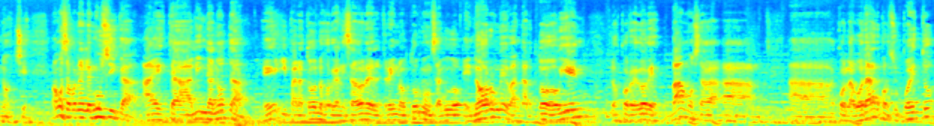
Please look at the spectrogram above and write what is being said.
noche. Vamos a ponerle música a esta linda nota ¿eh? y para todos los organizadores del tren nocturno un saludo enorme, va a andar todo bien. Los corredores vamos a, colaborar, por supuesto,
